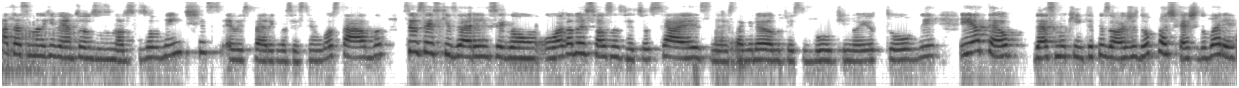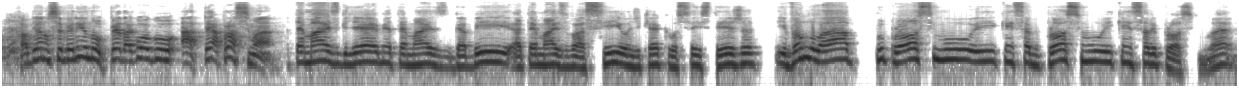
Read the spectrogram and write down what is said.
Até semana que vem a todos os nossos ouvintes. Eu espero que vocês tenham gostado. Se vocês quiserem, sigam o H2 Sós nas redes sociais, no Instagram, no Facebook, no YouTube. E até o 15 episódio do podcast do Guarê. Fabiano Severino, pedagogo, até a próxima! Até mais, Guilherme, até mais, Gabi, até mais, Vaci, onde quer que você esteja. E vamos lá pro próximo e quem sabe próximo e quem sabe próximo, né?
